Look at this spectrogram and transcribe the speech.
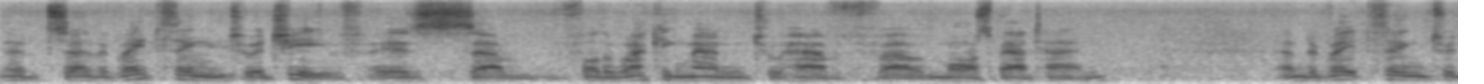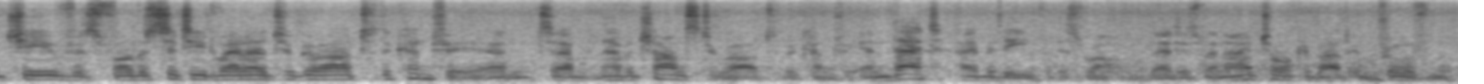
that uh, the great thing to achieve is um, for the working man to have uh, more spare time. And the great thing to achieve is for the city dweller to go out to the country and um, have a chance to go out to the country. And that, I believe, is wrong. That is, when I talk about improvement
